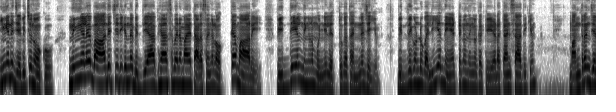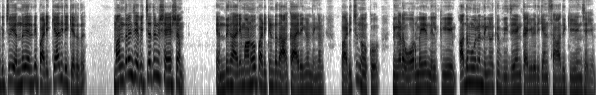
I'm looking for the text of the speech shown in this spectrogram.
ഇങ്ങനെ ജപിച്ചു നോക്കൂ. നിങ്ങളെ ബാധിച്ചിരിക്കുന്ന വിദ്യാഭ്യാസപരമായ തടസ്സങ്ങളൊക്കെ മാറി വിദ്യയിൽ നിങ്ങൾ മുന്നിലെത്തുക തന്നെ ചെയ്യും. വിദ്യ കൊണ്ട് വലിയ നേട്ടങ്ങൾ നിങ്ങൾക്ക് കീഴടക്കാൻ സാധിക്കും. മന്ത്രം ജപിച്ചു എന്ന് കരുതി പഠിക്കാതിരിക്കരുത്. മന്ത്രം ജപിച്ചതിന് ശേഷം എന്ത് കാര്യമാണോ പഠിക്കേണ്ടത് ആ കാര്യങ്ങൾ നിങ്ങൾ പഠിച്ചു നോക്കൂ. നിങ്ങളുടെ ഓർമ്മയെ നിൽക്കുകയും അതുമൂലം നിങ്ങൾക്ക് വിജയം കൈവരിക്കാൻ സാധിക്കുകയും ചെയ്യും.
